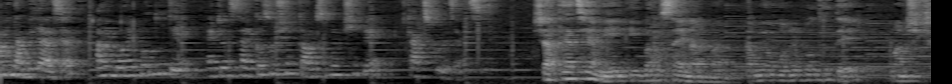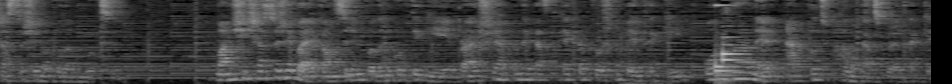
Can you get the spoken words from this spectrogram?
আমি নাবিলা আজাদ। আমি মনের বন্ধুতে একজন সাইকোসোশিয়াল কাউন্সিলর হিসেবে কাজ করে যাচ্ছি। সাথে আছি আমি ইকবাল হুসাইন আরমান। আমিও মনের বন্ধুতে মানসিক স্বাস্থ্য সেবা প্রদান করছি। মানসিক স্বাস্থ্য সেবায় কাউন্সিলিং প্রদান করতে গিয়ে প্রায়শই আপনাদের কাছ থেকে একটা প্রশ্ন পেয়ে থাকি, কোন ধরনের অ্যাপ্রোচ ভালো কাজ করে থাকে?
